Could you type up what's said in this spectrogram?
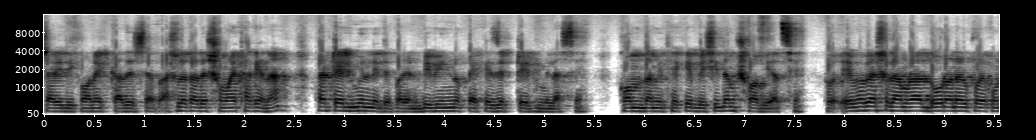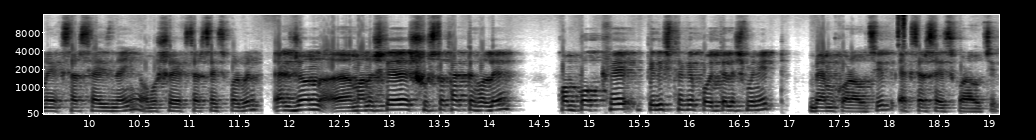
চারিদিকে অনেক কাজের চাপ, আসলে তাদের সময় থাকে না। তারা ট্রেডমিল নিতে পারেন। বিভিন্ন প্যাকেজের ট্রেডমিল আছে। কম দামি থেকে বেশি দাম সবই আছে। তো এভাবে আসলে আমরা দৌড়ানোর উপরে কোনো এক্সারসাইজ নাই, অবশ্যই এক্সারসাইজ করবেন। একজন মানুষকে সুস্থ থাকতে হলে কমপক্ষে তিরিশ থেকে পঁয়তাল্লিশ মিনিট ব্যায়াম করা উচিত এক্সারসাইজ করা উচিত।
